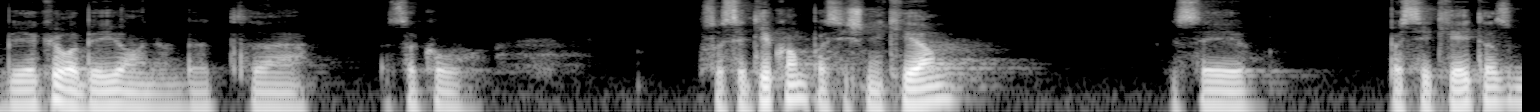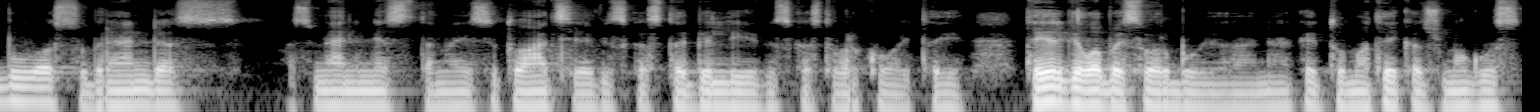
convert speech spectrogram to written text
be jokių abejonių, bet, uh, sakau, susitikom, pasišnekėjom, jisai pasikeitęs buvo, subrendęs, asmeninės tenai situacija, viskas stabili, viskas tvarkoja. Tai, tai irgi labai svarbu yra, ne? kai tu matai, kad žmogus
